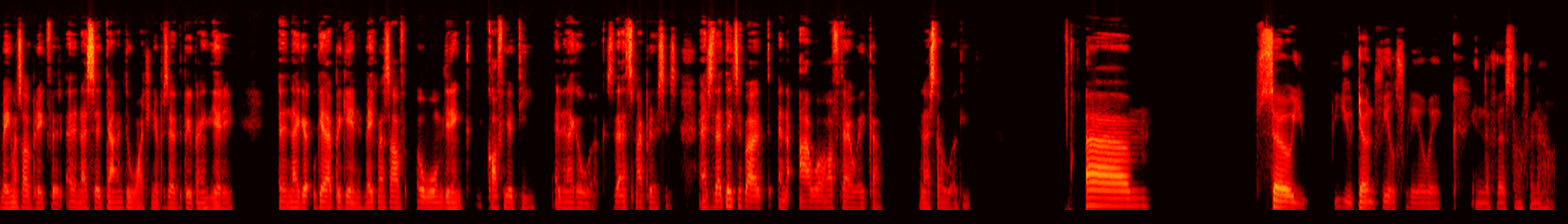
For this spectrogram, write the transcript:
make myself breakfast, and then I sit down to watch an episode of The Big Bang Theory, and then I get, get up again, make myself a warm drink, coffee or tea, and then I go work. So that's my process, and so that takes about an hour after I wake up, and I start working. Um. So you you don't feel fully awake in the first half an hour.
